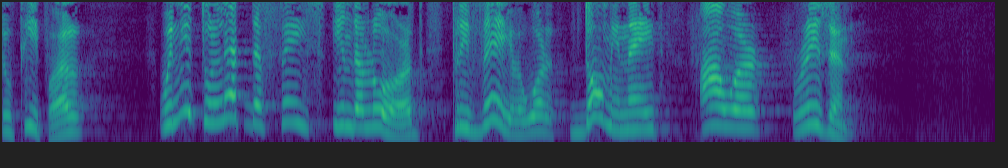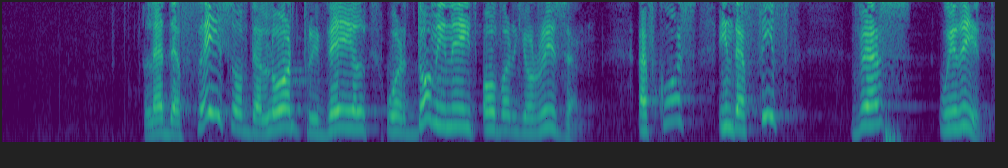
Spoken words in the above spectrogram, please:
to people, we need to let the faith in the Lord prevail or dominate our reason. Let the face of the Lord prevail or dominate over your reason. Of course, in the fifth verse, we read,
